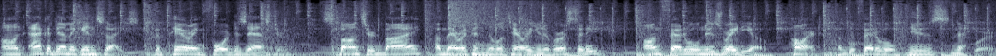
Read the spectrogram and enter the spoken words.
on Academic Insights Preparing for Disaster, sponsored by American Military University on Federal News Radio, part of the Federal News Network.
